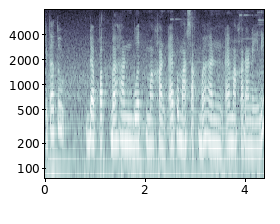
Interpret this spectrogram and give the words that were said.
Kita tuh dapat bahan buat makan eh pemasak bahan eh makanannya ini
